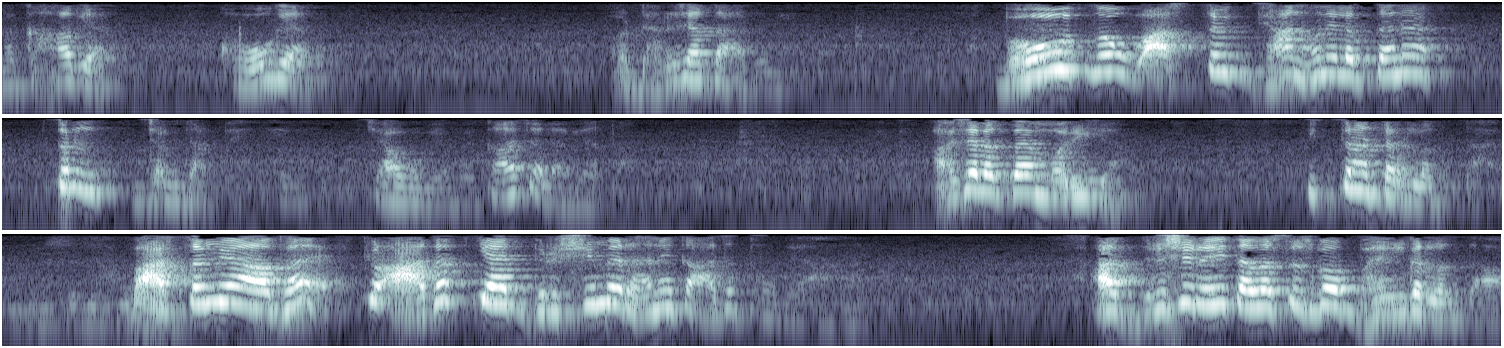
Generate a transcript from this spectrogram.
मैं कहा गया? खो गया। और डर जाता आदमी। बहुत लोग वास्तविक ध्यान होने लगता है ना, तुरंत जग जाते हैं। क्या हो गया? मैं कहा चला गया था? ऐसा लगता है मरी गया। इतना डर लगता है। वास्तव में अब है क्यों आदत क्या है? दृश्य में रहने का आदत दृश्य रहित अवस्था उसको भयंकर लगता है।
